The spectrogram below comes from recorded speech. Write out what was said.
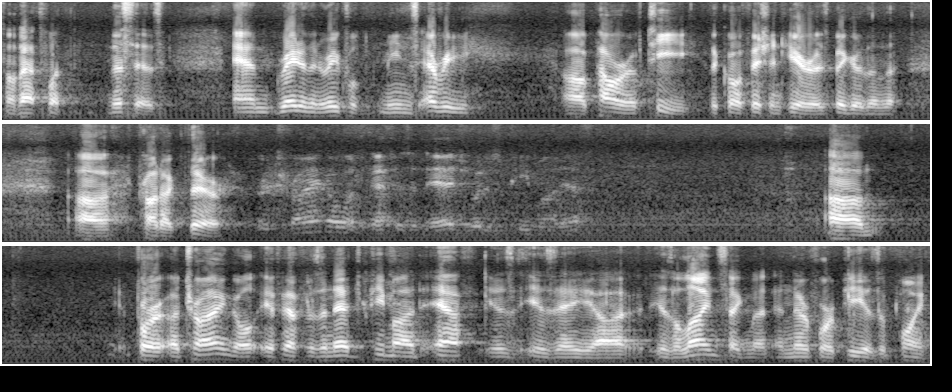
so that's what this is. And greater than or equal means every uh, power of t, the coefficient here, is bigger than the uh, product there. For a triangle, if f is an edge, what is p mod f? Um, for a triangle, if f is an edge, p mod f is, is, a, uh, is a line segment, and therefore p is a point.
